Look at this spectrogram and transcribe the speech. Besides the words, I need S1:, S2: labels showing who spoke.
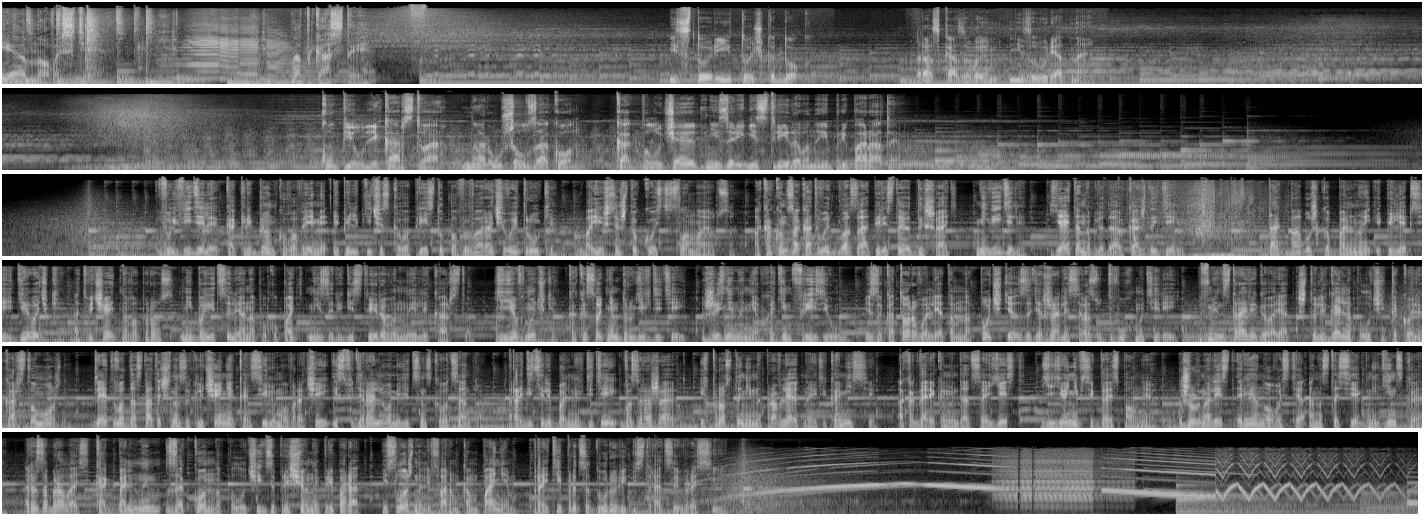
S1: РИА Новости. Подкасты.
S2: Истории.док. Рассказываем незаурядное. Купил лекарство, нарушил закон. Как получают незарегистрированные препараты.
S3: Вы видели, как ребенку во время эпилептического приступа выворачивает руки? Боишься, что кости сломаются. А как он закатывает глаза, перестает дышать? Не видели? Я это наблюдаю каждый день. Так бабушка больной эпилепсией девочки отвечает на вопрос, не боится ли она покупать незарегистрированные лекарства. Ее внучке, как и сотням других детей, жизненно необходим фризиум, из-за которого летом на почте задержали сразу двух матерей. В Минздраве говорят, что легально получить такое лекарство можно. Для этого достаточно заключения консилиума врачей из Федерального медицинского центра. Родители больных детей возражают, их просто не направляют на эти комиссии, а когда рекомендация есть, ее не всегда исполняют. Журналист РИА Новости Анастасия Гнединская разобралась, как больным законно получить запрещенный препарат и сложно ли фармкомпаниям пройти процедуру регистрации в России.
